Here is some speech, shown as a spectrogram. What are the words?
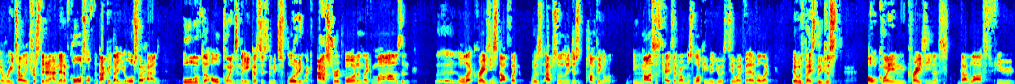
a retail interest in it. And then, of course, off the back of that, you also had all of the altcoins in the ecosystem exploding, like Astroport and like Mars and uh, all that crazy stuff. Like, was absolutely just pumping on. In Mars's case, everyone was locking their UST away forever. Like, it was basically just altcoin craziness that last few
